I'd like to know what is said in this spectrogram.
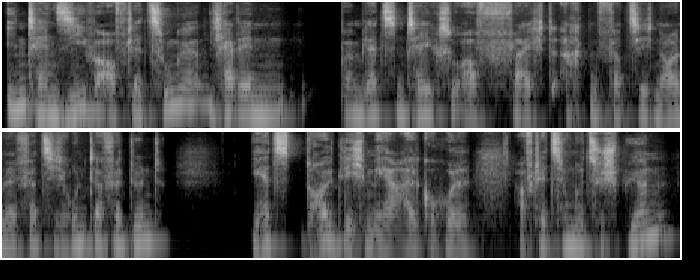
intensiver auf der Zunge. Ich hatte ihn beim letzten Take so auf vielleicht 48, 49 runter verdünnt. Jetzt deutlich mehr Alkohol auf der Zunge zu spüren.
